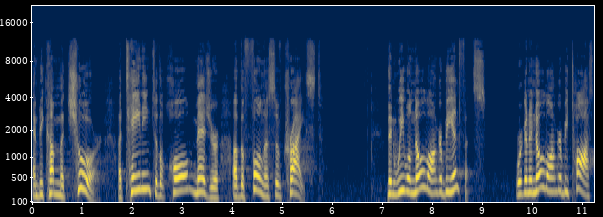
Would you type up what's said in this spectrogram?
and become mature, attaining to the whole measure of the fullness of Christ. Then we will no longer be infants we're going to no longer be tossed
